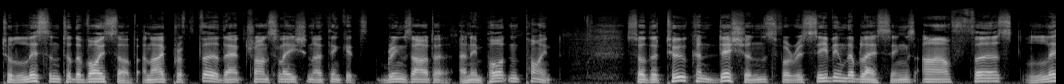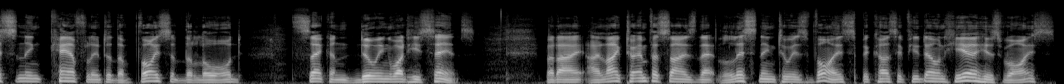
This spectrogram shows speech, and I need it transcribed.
to listen to the voice of, and I prefer that translation. I think it brings out a, an important point. So the two conditions for receiving the blessings are first, listening carefully to the voice of the Lord, second, doing what he says. But I, I like to emphasize that listening to his voice because if you don't hear his voice,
